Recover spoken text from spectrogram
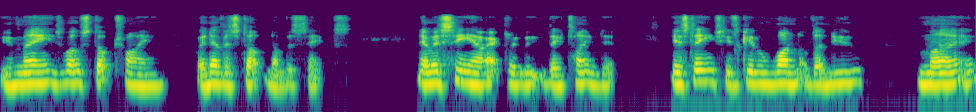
you may as well stop trying. We never stop, number six. Now we see how accurately they timed it. Yesterday she's given one of the new my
